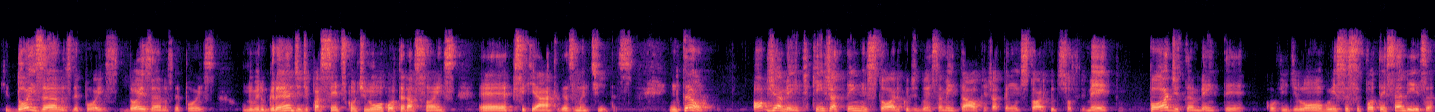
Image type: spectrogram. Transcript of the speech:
que dois anos depois, dois anos depois, um número grande de pacientes continuam com alterações é, psiquiátricas mantidas. Então, obviamente, quem já tem um histórico de doença mental, quem já tem um histórico de sofrimento, pode também ter Covid longo, isso se potencializa.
